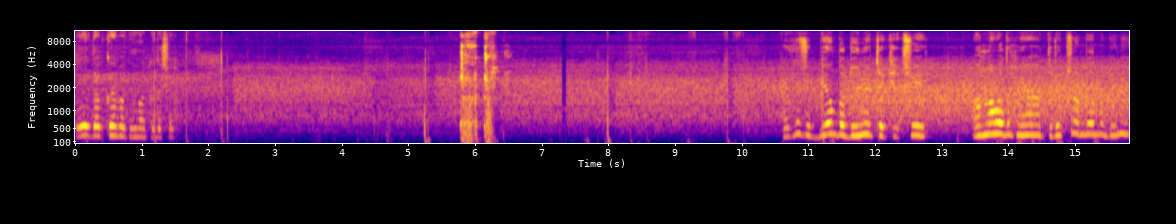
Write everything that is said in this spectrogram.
Sonra dakikaya bakayım arkadaşlar. Arkadaşlar bir anda dönüyor teker şey. Anlamadım ya. Direksiyon bir anda dönüyor.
